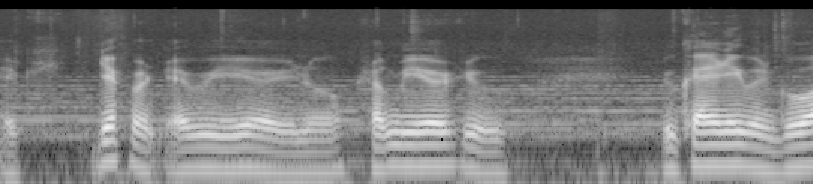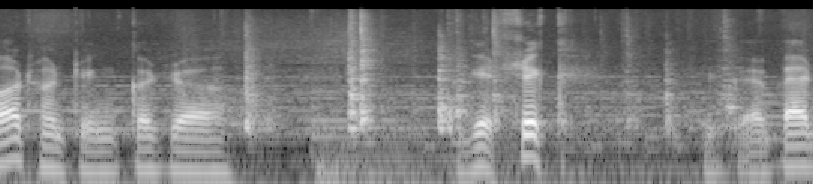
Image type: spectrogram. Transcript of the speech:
It's different every year, you know. Some years you you can't even go out hunting because uh, you get sick. You get a bad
